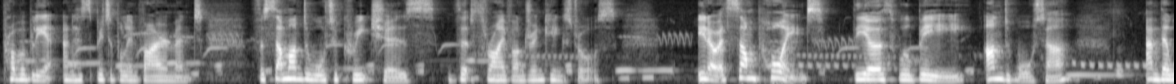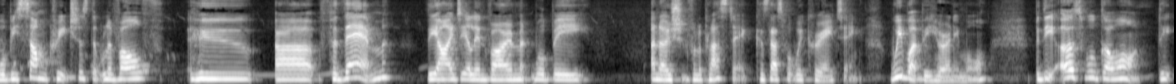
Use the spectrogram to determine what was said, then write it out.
probably an hospitable environment for some underwater creatures that thrive on drinking straws. You know, at some point, the earth will be underwater and there will be some creatures that will evolve who, uh, for them, the ideal environment will be an ocean full of plastic because that's what we're creating. We won't be here anymore, but the earth will go on. The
